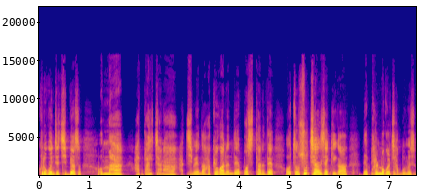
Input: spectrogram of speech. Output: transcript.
그리고 이제 집에 와서 엄마 아빠 있잖아. 아침에 나 학교 가는데 버스 타는데 어떤 술 취한 새끼가 내 팔목을 잡으면서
